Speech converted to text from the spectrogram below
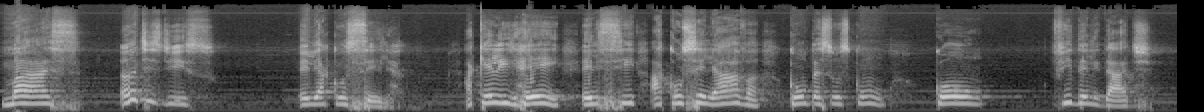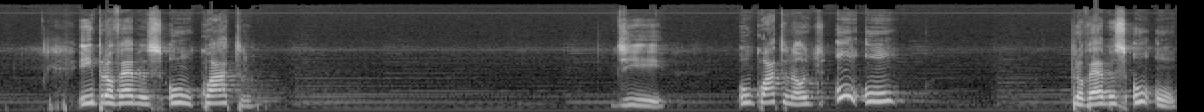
Mas, antes disso, ele aconselha. Aquele rei, ele se aconselhava com pessoas com, com fidelidade. E em Provérbios 1, 4, de 1, 4 não, 1, 1, Provérbios 1, 1.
